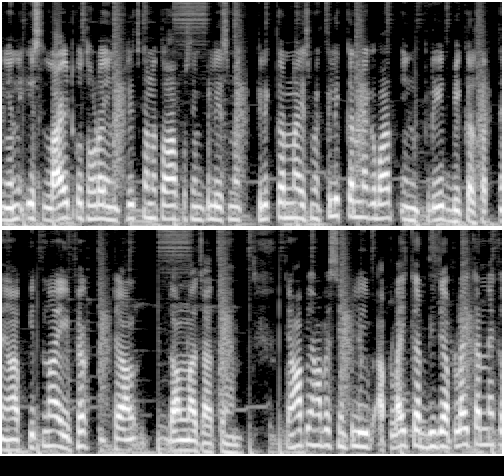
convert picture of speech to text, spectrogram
यानी इस लाइट को थोड़ा इंक्रीज करना तो आपको सिंपली इसमें क्लिक करना इसमें क्लिक करने के बाद इंक्रीज भी कर सकते हैं। आप कितना इफ़ेक्ट डाल, डालना चाहते हैं। यहाँ पे यहाँ पे सिंपली अप्लाई कर दीजिए। अप्लाई करने के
